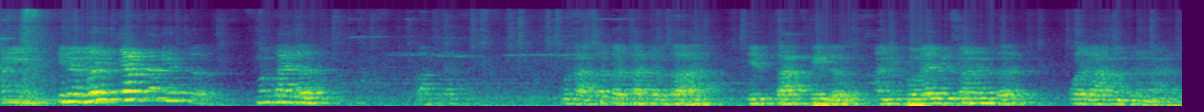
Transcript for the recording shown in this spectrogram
आणि तिने न विचारता घेतलं मग काय झालं? पाप झालं. मग असं करता करता हे ताक केलं आणि थोड्या दिवसानंतर वर आमंत्रण आलं.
